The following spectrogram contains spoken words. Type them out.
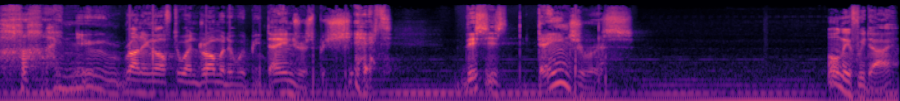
I knew running off to Andromeda would be dangerous, but shit. This is dangerous. Only if we die.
